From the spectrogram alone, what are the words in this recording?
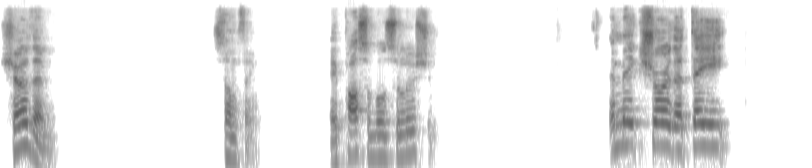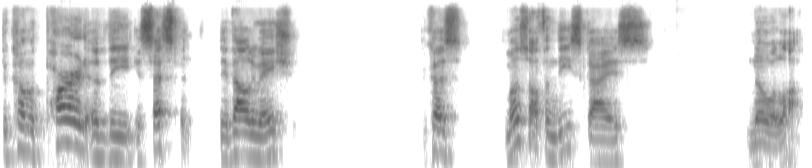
show them something, a possible solution. And make sure that they become a part of the assessment, the evaluation. Because most often these guys know a lot,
